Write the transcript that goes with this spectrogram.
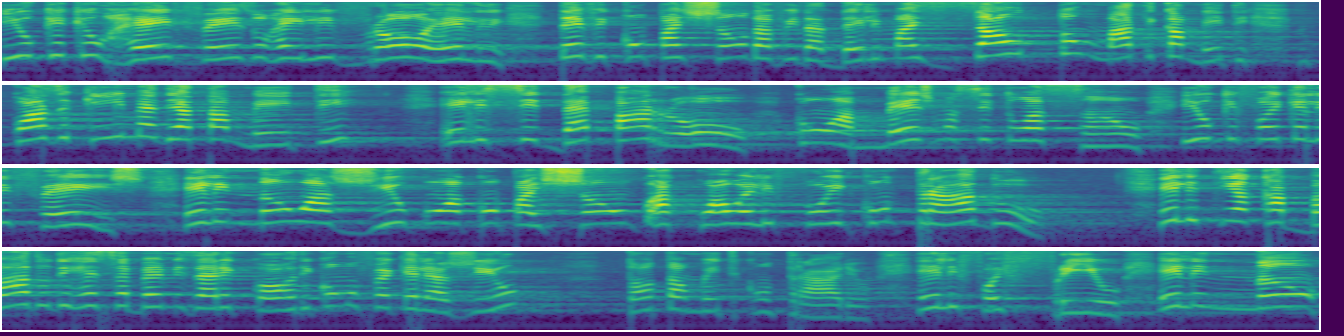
E o que, que o rei fez? O rei livrou ele, teve compaixão da vida dele, mas automaticamente, quase que imediatamente, ele se deparou com a mesma situação. E o que foi que ele fez? Ele não agiu com a compaixão a qual ele foi encontrado. Ele tinha acabado de receber misericórdia. E como foi que ele agiu? Totalmente contrário. Ele foi frio. Ele não,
